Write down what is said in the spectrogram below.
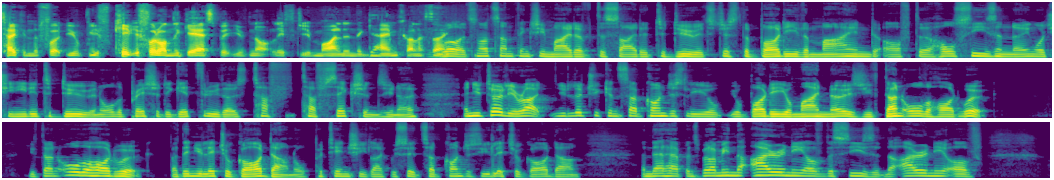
taken the foot. You you keep your foot on the gas, but you've not left your mind in the game, kind of thing. Well, it's not something she might have decided to do. It's just the body, the mind, after the whole season, knowing what she needed to do and all the pressure to get through those tough, tough sections. You know, and you're totally right. You literally can subconsciously, your your body, your mind knows you've done all the hard work. You've done all the hard work, but then you let your guard down, or potentially, like we said, subconsciously, you let your guard down and that happens. But I mean, the irony of the season, the irony of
